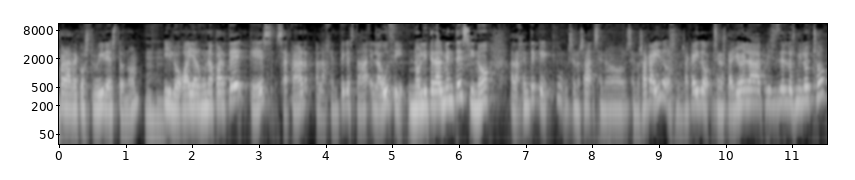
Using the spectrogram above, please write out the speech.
para reconstruir esto, ¿no? Y luego hay alguna parte que es sacar a la gente que está en la UCI, no literalmente, sino a la gente que pum, se nos ha, se nos, se nos ha caído, se nos ha caído, se nos cayó en la crisis del 2008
